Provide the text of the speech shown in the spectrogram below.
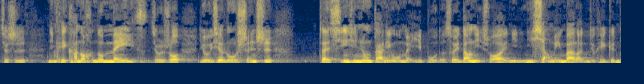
就是你可以看到很多 maze，就是说有一些路神是在信心中带领我每一步的。所以当你说哎，你你想明白了，你就可以跟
